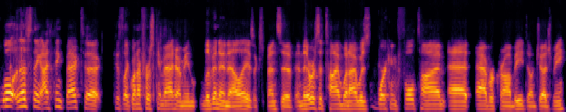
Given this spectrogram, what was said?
well, that's the thing. I think back to because, like, when I first came out here, I mean, living in LA is expensive. And there was a time when I was working full time at Abercrombie. Don't judge me.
